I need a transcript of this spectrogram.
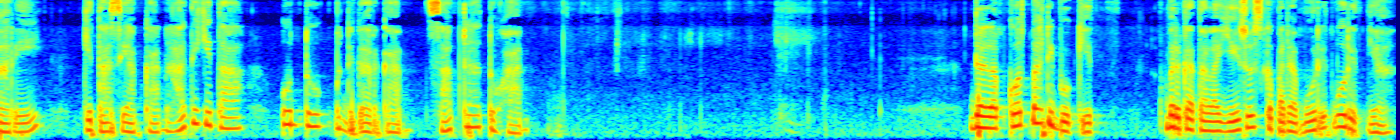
Mari kita siapkan hati kita untuk mendengarkan sabda Tuhan. Dalam khotbah di bukit, berkatalah Yesus kepada murid-muridnya,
